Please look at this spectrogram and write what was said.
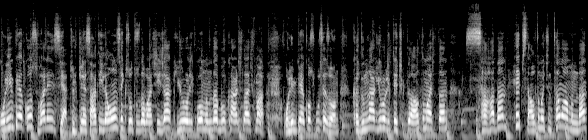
Olympiakos Valencia Türkiye saatiyle 18.30'da başlayacak Euroleague Women'da bu karşılaşma. Olympiakos bu sezon kadınlar Euroleague'de çıktığı 6 maçtan sahadan hepsini 6 maçın tamamından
